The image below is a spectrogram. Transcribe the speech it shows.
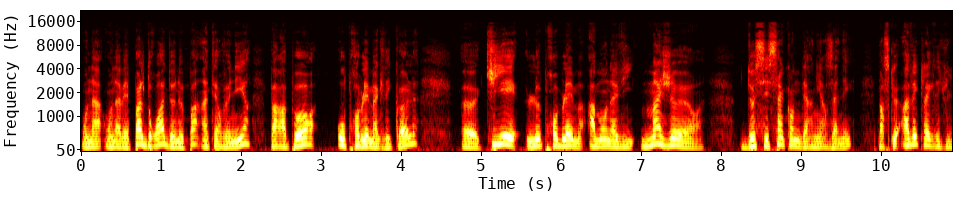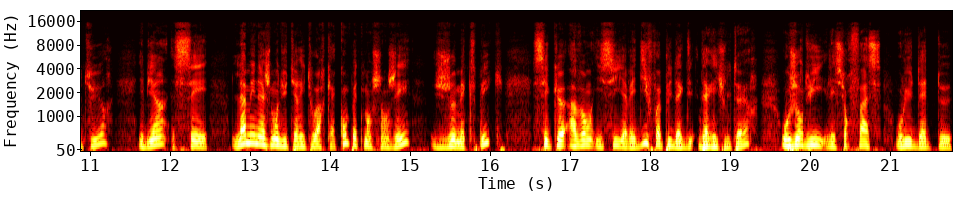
on n'avait pas le droit de ne pas intervenir par rapport au problème agricole, euh, qui est le problème, à mon avis, majeur de ces 50 dernières années. Parce qu'avec l'agriculture, eh bien, c'est l'aménagement du territoire qui a complètement changé. Je m'explique. C'est qu'avant, ici, il y avait 10 fois plus d'agriculteurs. Aujourd'hui, les surfaces, au lieu d'être de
